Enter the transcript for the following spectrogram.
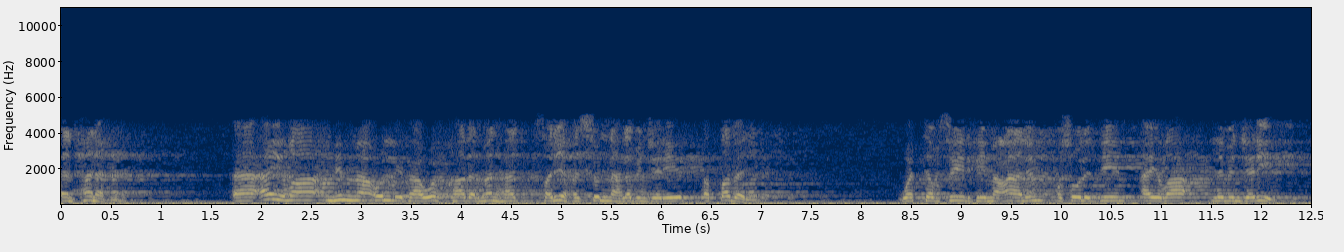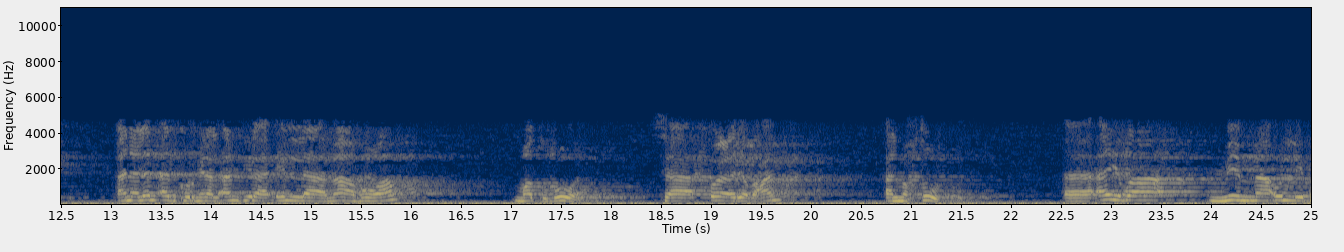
الحنفي. أيضا مما ألف وفق هذا المنهج صريح السنة لابن جرير الطبري والتبصير في معالم أصول الدين أيضا لابن جرير. أنا لن أذكر من الأمثلة إلا ما هو مطبوع. سأعرض عن المخطوط. آه، أيضا مما ألف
